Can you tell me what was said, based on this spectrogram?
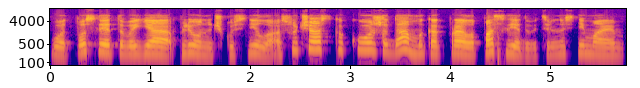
Вот, после этого я пленочку сняла с участка кожи, да, мы, как правило, последовательно снимаем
